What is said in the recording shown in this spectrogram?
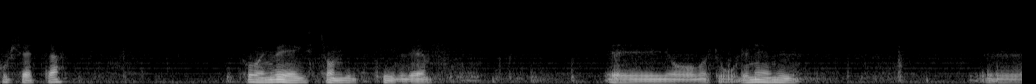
fortsätta på en väg som gick till, eh, eh, ja vad står det nu? Eh,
